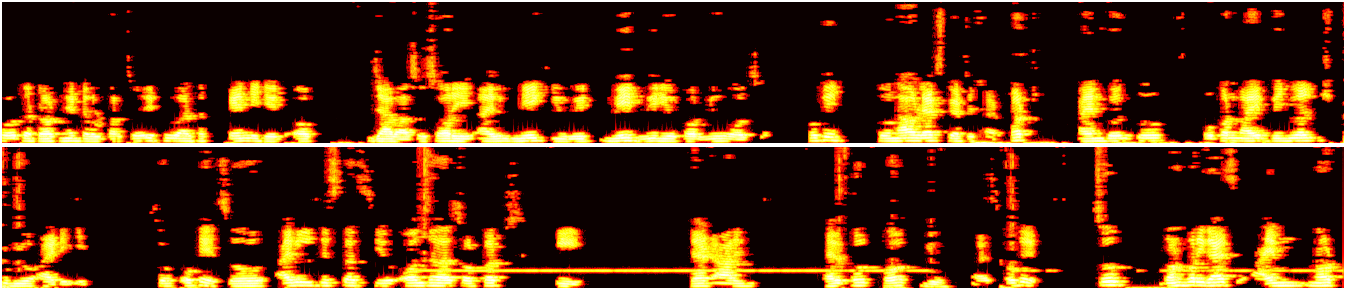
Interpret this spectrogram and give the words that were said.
for the .NET developer. So if you are the candidate of Java, so sorry, I will make you make video for you also. Okay, so now let's get started. First, I am going to open my Visual Studio IDE. So okay, so I will discuss you all the shortcuts key that are helpful for you guys. Okay. So don't worry guys i am not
